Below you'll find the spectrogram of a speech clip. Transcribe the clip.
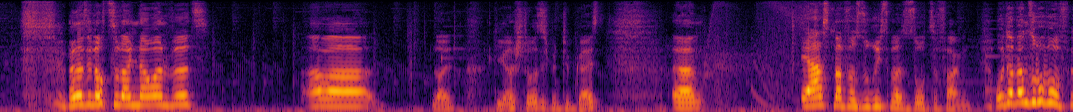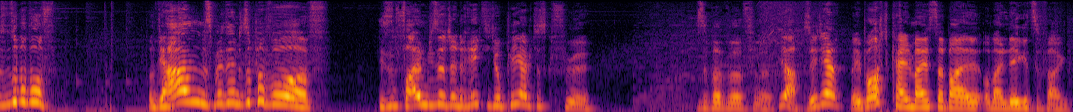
wenn das hier noch zu lange dauern wird. Aber. Lol. Gigastoß, ich bin Typ Geist. Ähm. Erstmal versuche ich es mal so zu fangen. Und da war ein Superwurf. Das ist ein Superwurf. Und wir haben es mit dem Superwurf. Die sind vor allem dieser Gen richtig OP, habe ich das Gefühl. Superwürfe. Ja, seht ihr? Ihr braucht keinen Meisterball, um ein Lege zu fangen.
